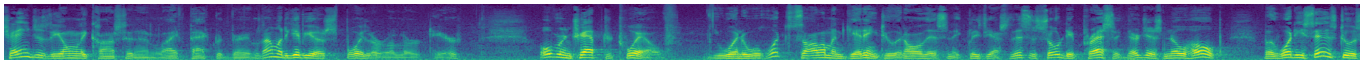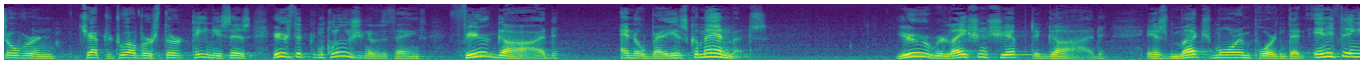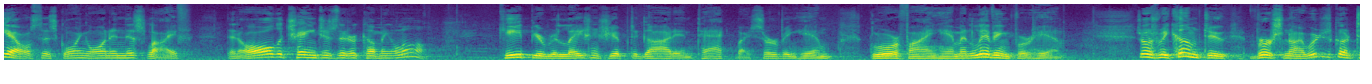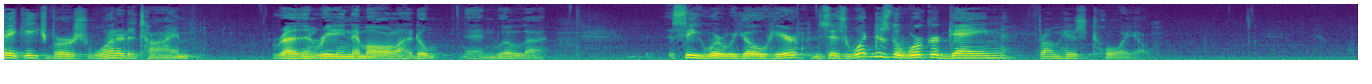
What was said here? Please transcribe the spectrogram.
Change is the only constant in a life packed with variables. I'm going to give you a spoiler alert here. Over in chapter 12, you wonder, well, what's Solomon getting to in all this in Ecclesiastes? This is so depressing. There's just no hope. But what he says to us over in chapter 12, verse 13, he says, here's the conclusion of the things fear God and obey his commandments. Your relationship to God is much more important than anything else that's going on in this life, than all the changes that are coming along. Keep your relationship to God intact by serving Him, glorifying Him, and living for Him. So, as we come to verse 9, we're just going to take each verse one at a time rather than reading them all. I don't, and we'll uh, see where we go here. It says, What does the worker gain from his toil?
